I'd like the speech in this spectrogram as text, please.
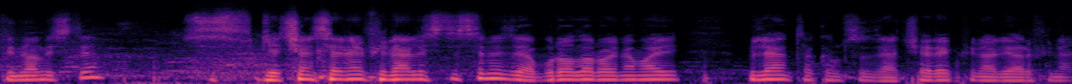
Finalisti? Siz geçen sene finalistisiniz ya. Buralar oynamayı bilen takımsınız yani. Çeyrek final, yarı final.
